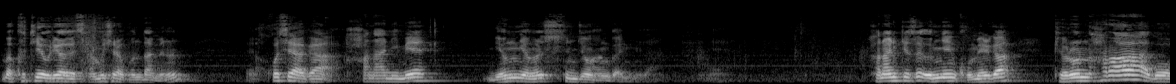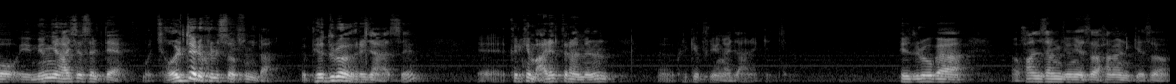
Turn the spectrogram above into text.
뭐 그때 우리가 그 잘못이라고 본다면은 호세아가 하나님의 명령을 순종한 겁니다. 예. 하나님께서 음녀인 고멜과 결혼하라고 명령하셨을 때 뭐 절대로 그럴 수 없습니다. 베드로가 그러지 않았어요? 예, 그렇게 말했더라면 어, 그렇게 불행하지 않았겠죠. 베드로가 환상 중에서 하나님께서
